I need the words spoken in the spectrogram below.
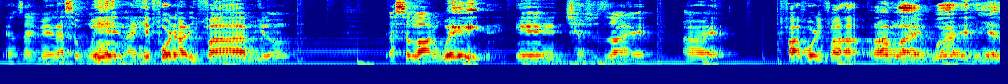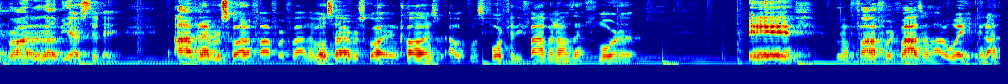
And I was like, man, that's a win. I hit 495, you know, that's a lot of weight. And Jeff was like, all right, 545. I'm like, what? He had brought it up yesterday. I've never squatted 545. The most I ever squatted in college was 455 when I was at Florida. And you know, 545 is a lot of weight. And I,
